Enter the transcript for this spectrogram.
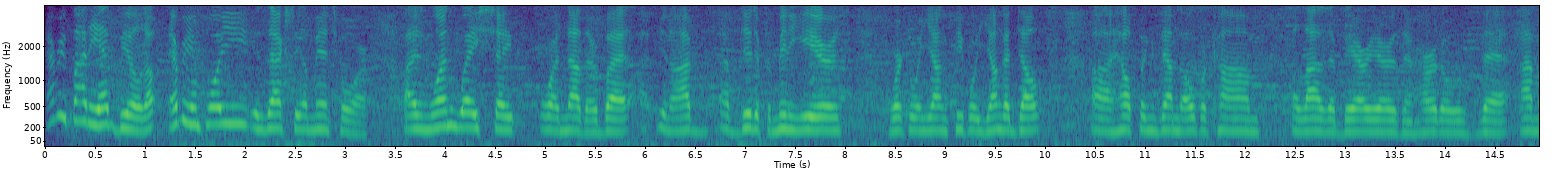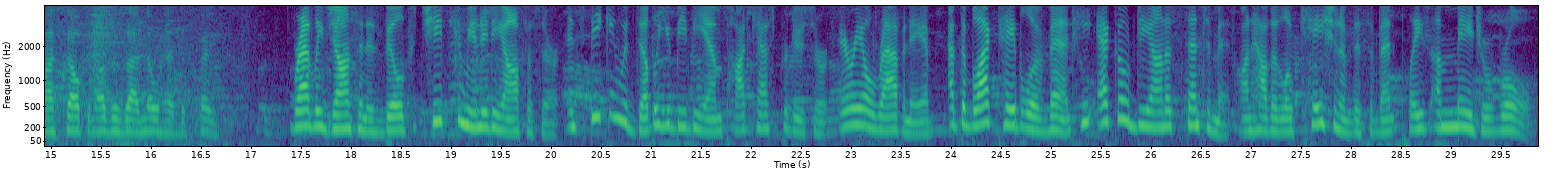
Everybody at Build, up every employee is actually a mentor uh, in one way, shape, or another. But uh, you know, I've, I've did it for many years, working with young people, young adults, uh, helping them to overcome a lot of the barriers and hurdles that I myself and others I know had to face. Bradley Johnson is Build's Chief Community Officer, and speaking with WBBM podcast producer Ariel Ravenay at the Black Table event, he echoed Deanna's sentiment on how the location of this event plays a major role.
